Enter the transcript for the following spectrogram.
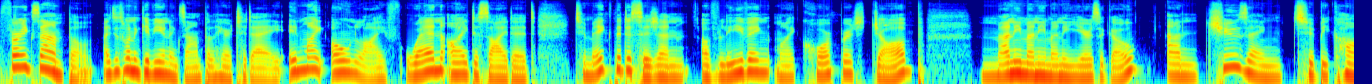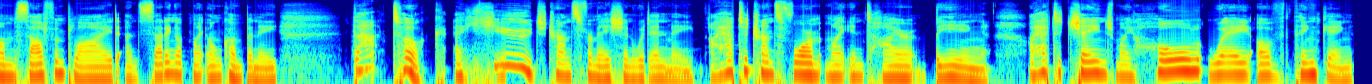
For example, I just want to give you an example here today. In my own life, when I decided to make the decision of leaving my corporate job many, many, many years ago and choosing to become self employed and setting up my own company, that took a huge transformation within me. I had to transform my entire being. I had to change my whole way of thinking.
